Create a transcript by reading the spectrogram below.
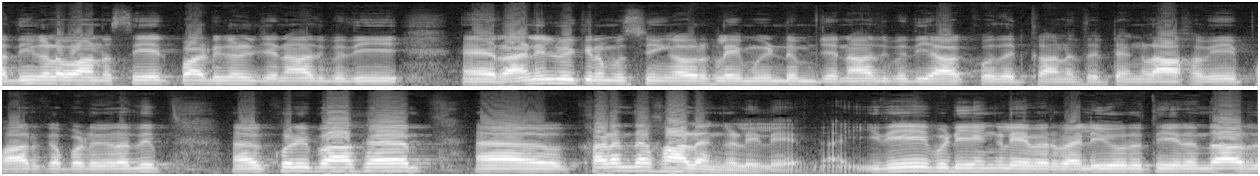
அதிகளவான செயற்பாடுகள். ஜனாதிபதி ரணில் விக்ரமசிங் அவர்களை மீண்டும் ஜனாதிபதி ஆக்குவதற்கான திட்டங்களாகவே பார்க்கப்படுகிறது. குறிப்பாக கடந்த காலங்களிலே இதே விடயங்களை அவர் வலியுறுத்தி இருந்தார்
